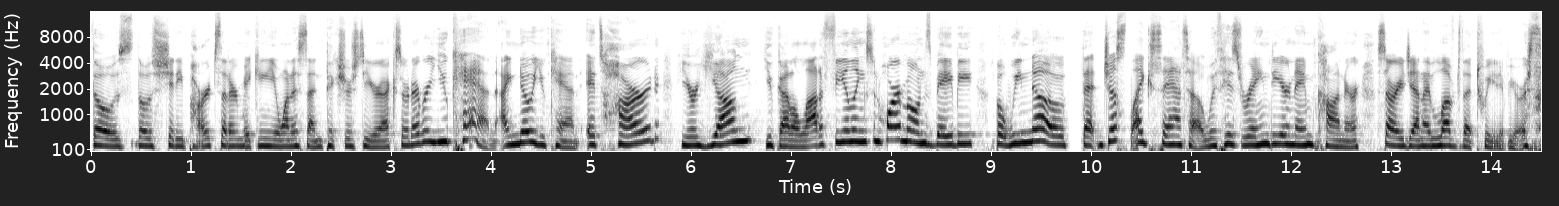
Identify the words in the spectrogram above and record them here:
those those shitty parts that are making you want to send pictures to your ex or whatever. You can. I know you can. It's hard. You're young. You've got a lot of feelings and hormones, baby. But we know that just like Santa with his reindeer named Connor. Sorry, Jen, I loved that tweet of yours.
